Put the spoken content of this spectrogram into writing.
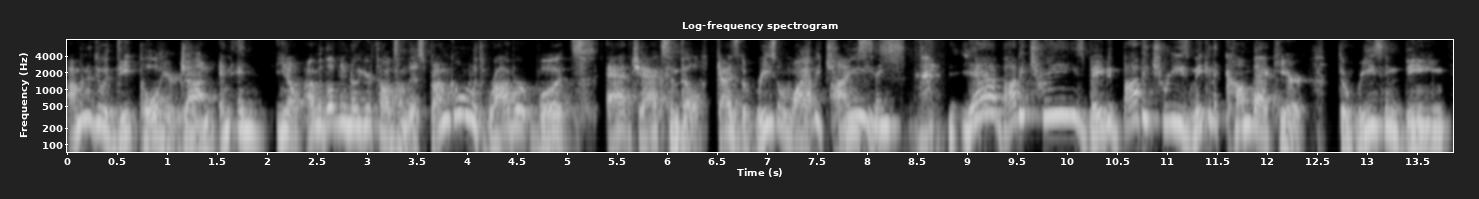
I'm going to do a deep pull here, John. And and you know, I would love to know your thoughts on this, but I'm going with Robert Woods at Jacksonville. Guys, the reason why Bobby I'm Trees. saying Yeah, Bobby Trees, baby. Bobby Trees making a comeback here. The reason being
